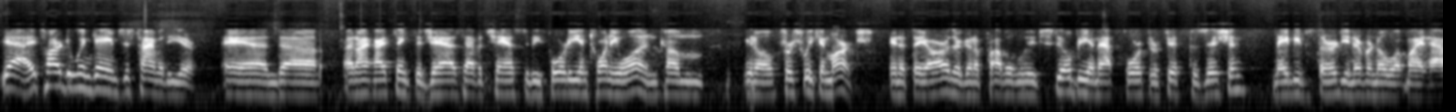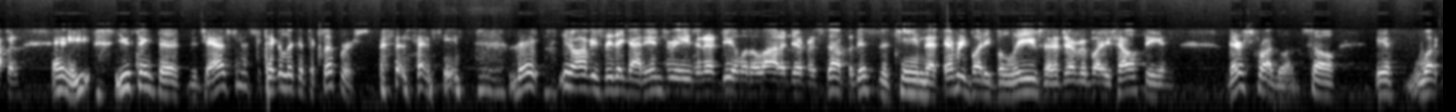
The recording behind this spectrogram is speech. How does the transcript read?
yeah, it's hard to win games this time of the year. And uh, and I, I think the Jazz have a chance to be 40 and 21 come you know, first week in March. And if they are, they're going to probably still be in that fourth or fifth position. maybe the third. You never know what might happen. And you, you think the the Jazz fans take a look at the Clippers. I mean, they you know obviously they got injuries and they're dealing with a lot of different stuff. But this is a team that everybody believes that if everybody's healthy and they're struggling. So if what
